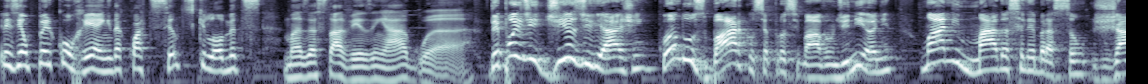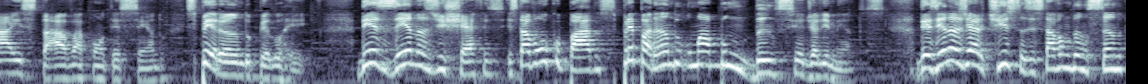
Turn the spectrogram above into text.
eles iam percorrer ainda 400 quilômetros, mas desta vez em água. Depois de dias de viagem, quando os barcos se aproximavam de Niane, uma animada celebração já estava acontecendo, esperando pelo rei. Dezenas de chefes estavam ocupados preparando uma abundância de alimentos. Dezenas de artistas estavam dançando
